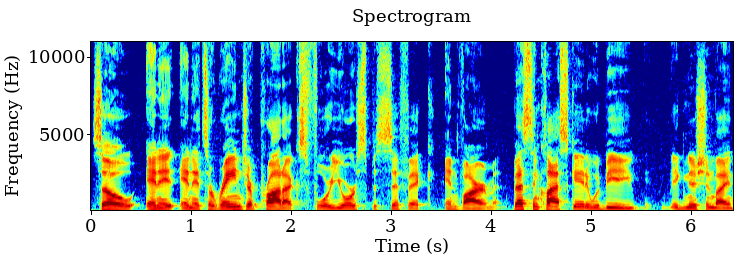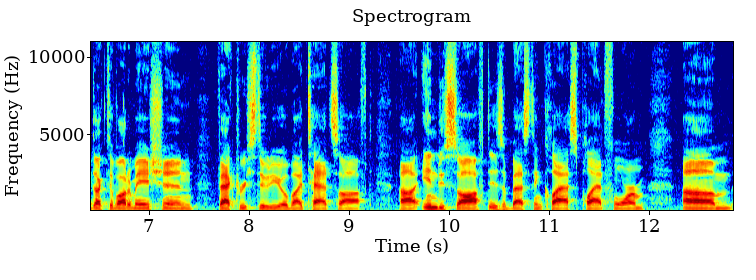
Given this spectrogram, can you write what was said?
so and it and it's a range of products for your specific environment. Best in class SCADA would be Ignition by Inductive Automation, Factory Studio by Tatsoft. Uh, Indusoft is a best in class platform. Um,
